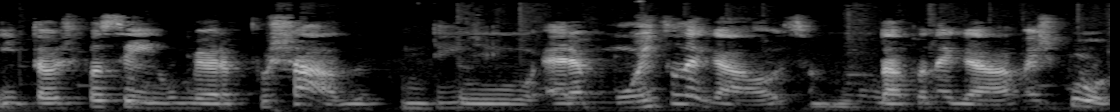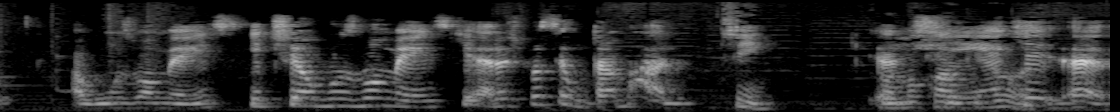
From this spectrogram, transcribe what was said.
Então, tipo assim, o meu era puxado. Entendi. Tipo, era muito legal, isso não dá pra negar, mas, tipo, alguns momentos. E tinha alguns momentos que era, tipo assim, um trabalho. Sim. Eu Como tinha que. É,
